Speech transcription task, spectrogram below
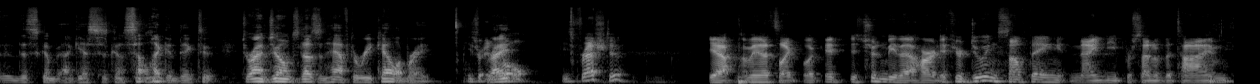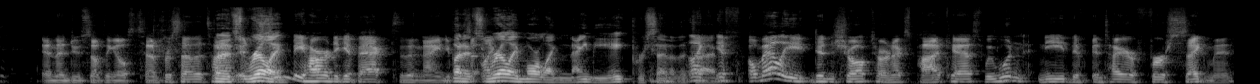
this is gonna. Be, I guess it's gonna sound like a dig too. Jarron Jones doesn't have to recalibrate. He's ready Right? to roll. He's fresh too. Yeah, I mean that's like look, it, it shouldn't be that hard. If you're doing something ninety percent of the time and then do something else ten percent of the time, it's it really- shouldn't be hard to get back to the ninety. But it's really more like ninety eight percent of the like time. if O'Malley didn't show up to our next podcast, we wouldn't need the entire first segment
